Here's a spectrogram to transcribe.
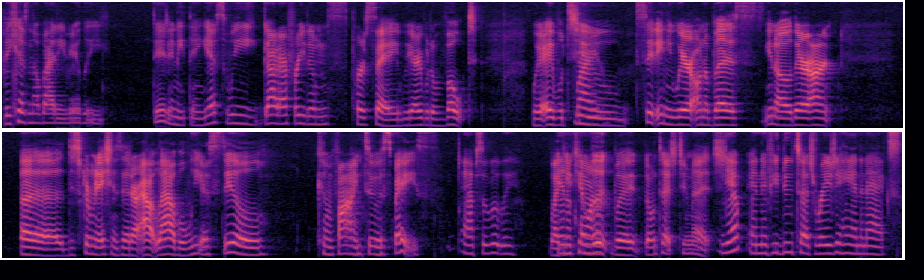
because nobody really did anything. Yes, we got our freedoms per se. We are able to vote. We're able to sit anywhere on a bus. You know, there aren't uh discriminations that are out loud, but we are still confined to a space. Absolutely. Like In you can corner. look, but don't touch too much. Yep. And if you do touch, raise your hand and ask.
